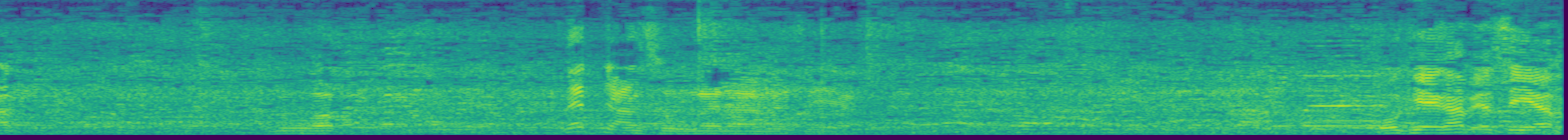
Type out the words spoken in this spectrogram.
ครับ ดูครับ เล็ดอย่างสูงเลยนะเอฟซีโอเคครับเอฟซีครับ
